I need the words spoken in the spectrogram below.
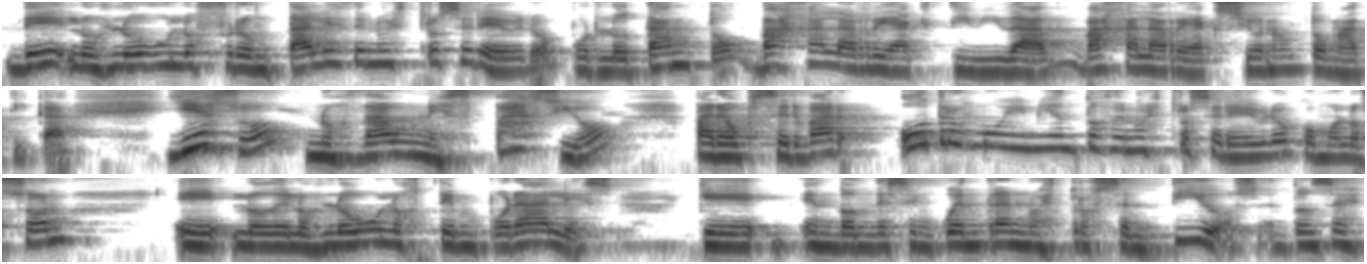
de los lóbulos frontales de nuestro cerebro, por lo tanto, baja la reactividad, baja la reacción automática y eso nos da un espacio para observar otros movimientos de nuestro cerebro como lo son eh, lo de los lóbulos temporales que en donde se encuentran nuestros sentidos. Entonces,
